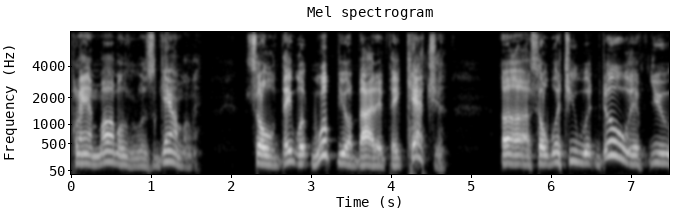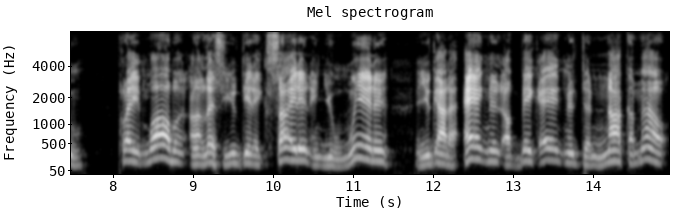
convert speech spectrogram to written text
playing marbles was gambling. So they would whoop you about it if they catch you. Uh, so what you would do if you play marble, unless you get excited and you win it, and you got an agnet, a big agnet to knock them out,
